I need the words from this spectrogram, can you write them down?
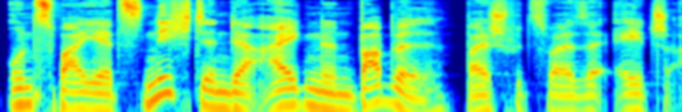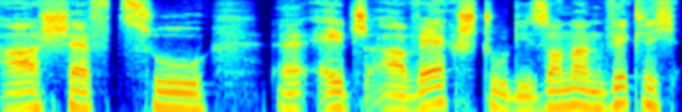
Und zwar jetzt nicht in der eigenen Bubble, beispielsweise HR-Chef zu äh, HR-Werkstudie, sondern wirklich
